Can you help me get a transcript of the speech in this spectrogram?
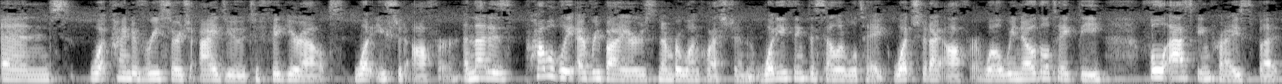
and what kind of research I do to figure out what you should offer. And that is probably every buyer's number one question. What do you think the seller will take? What should I offer? Well, we know they'll take the full asking price, but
